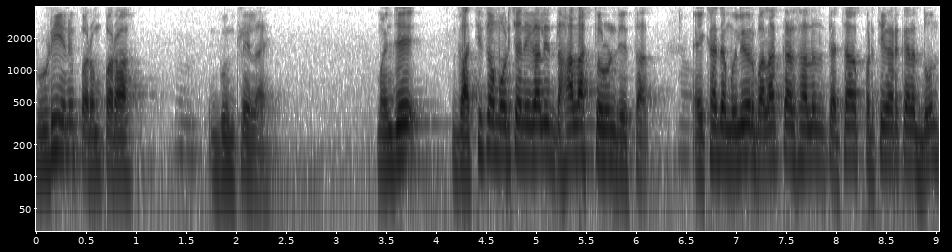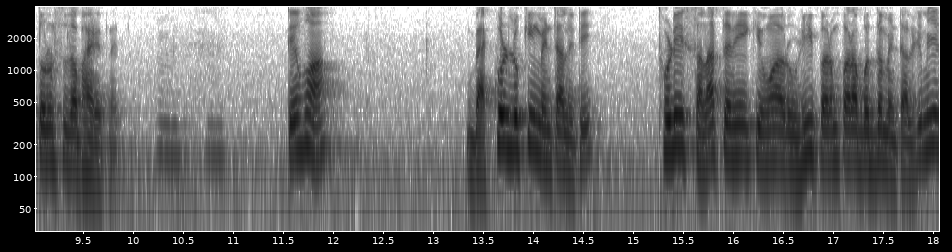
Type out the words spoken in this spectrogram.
रूढी आणि परंपरा गुंतलेला आहे. म्हणजे जातीचा मोर्चा निघाले दहा लाख तरुण देतात. एखाद्या मुलीवर बलात्कार झाला तर त्याचा प्रतिकार करायला दोन तरुणसुद्धा बाहेर येत नाहीत. तेव्हा बॅकवर्ड लुकिंग मेंटॅलिटी थोडी सनातनी किंवा रूढी परंपराबद्ध मेंटॅलिटी म्हणजे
